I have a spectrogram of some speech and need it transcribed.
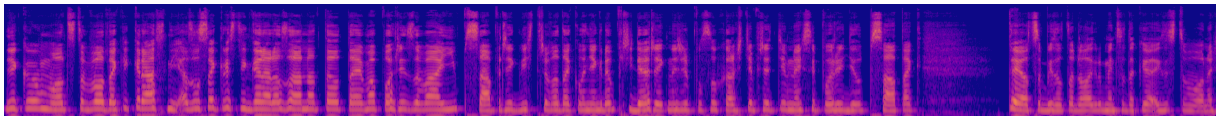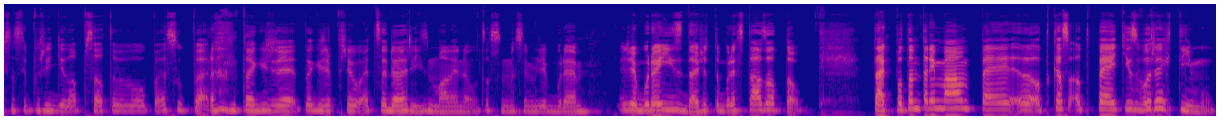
děkuji moc, to bylo taky krásný. A zase Kristýnka narazila na to téma pořizování psa, protože když třeba takhle někdo přijde a řekne, že poslouchal ještě předtím, než si pořídil psa, tak ty co bych za to dala, kdyby něco takového existovalo, než jsem si pořídila psa, to by bylo úplně super. takže, takže přeju, ať se daří s malinou. To si myslím, že bude, že bude jízda, že to bude stát za to. Tak, potom tady mám odkaz od Péti z Vořech týmu.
